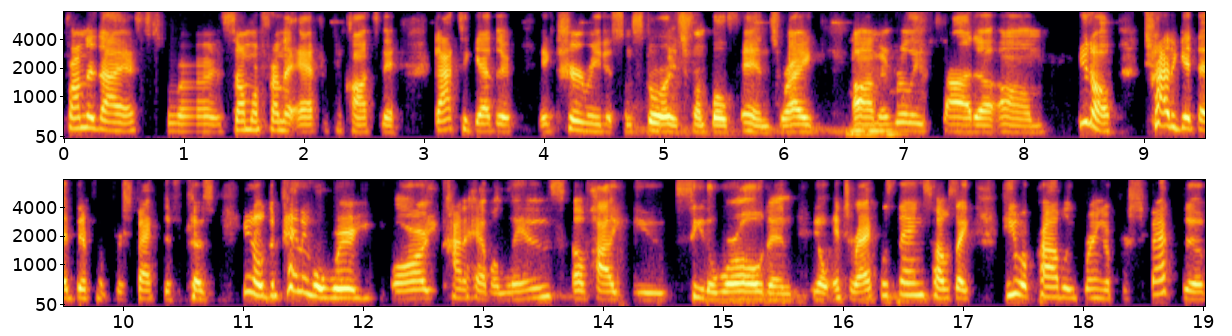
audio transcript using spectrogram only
from the diaspora, someone from the African continent got together and curated some stories from both ends, right? Mm-hmm. Um, and really try to, um, you know, try to get that different perspective because, you know, depending on where you are, you kind of have a lens of how you see the world and, you know, interact with things. So I was like, he would probably bring a perspective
